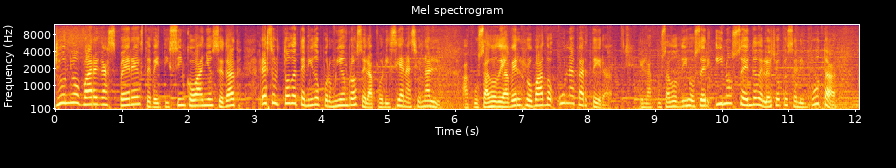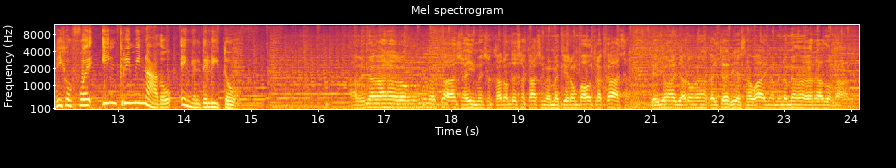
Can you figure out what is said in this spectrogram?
Junior Vargas Pérez, de 25 años de edad, resultó detenido por miembros de la Policía Nacional, acusado de haber robado una cartera. El acusado dijo ser inocente del hecho que se le imputa. Dijo fue incriminado en el delito. A mí me agarraron en una casa y me sacaron de esa casa y me metieron para otra casa. Y ellos hallaron esa cartera y esa vaina. A mí no me han agarrado nada.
